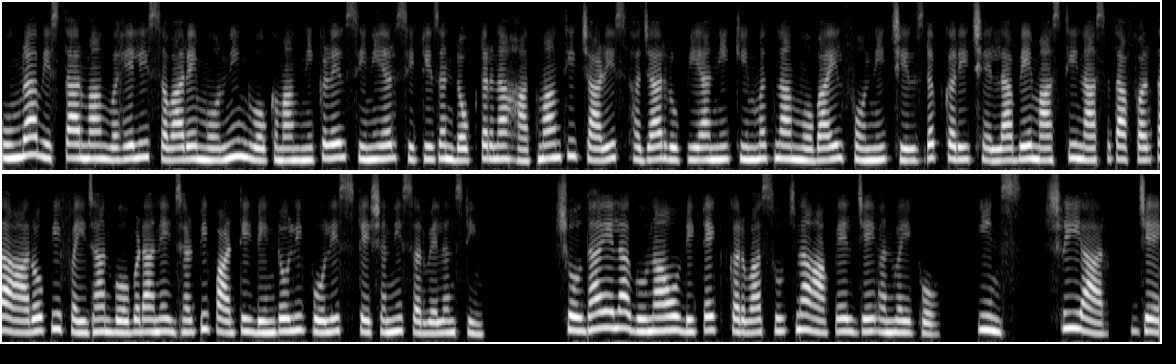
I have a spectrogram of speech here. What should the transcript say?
ઉમરા વિસ્તારમાં વહેલી સવારે મોર્નિંગ વોકમાં નીકળેલ સિનિયર સિટીઝન ડોક્ટરના હાથમાંથી ચાળીસ હજાર રૂપિયાની કિંમતના મોબાઈલ ફોનની ચીલઝડપ કરી છેલ્લા બે માસથી નાસતા ફરતા આરોપી ફૈજાન બોબડાને ઝડપી પાડતી ડિંડોલી પોલીસ સ્ટેશનની સર્વેલન્સ ટીમ. શોધાયેલા ગુનાઓ ડિટેક્ટ કરવા સૂચના આપેલ જે અન્વયપો ઇન્સ શ્રી આર. જે.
